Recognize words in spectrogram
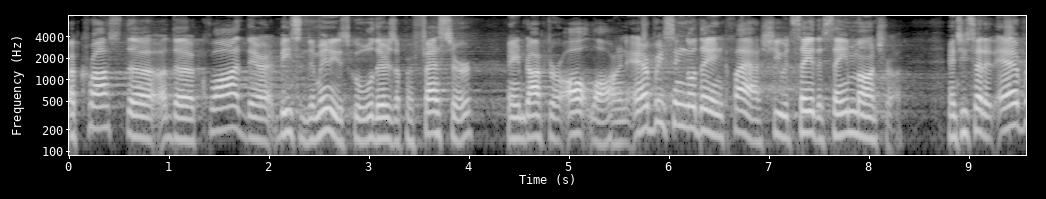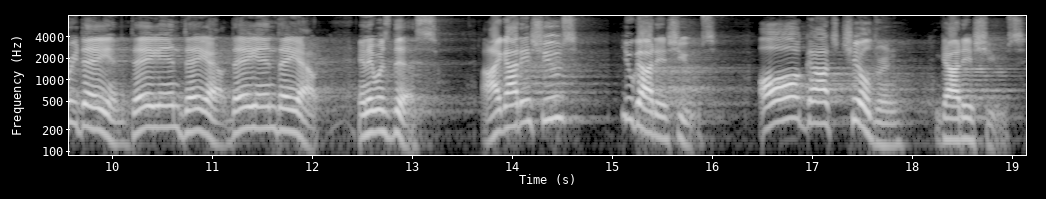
Across the, the quad there at Beeson Divinity School, there's a professor named Dr. Altlaw, and every single day in class, she would say the same mantra. And she said it every day in, day in, day out, day in, day out. And it was this I got issues, you got issues. All God's children got issues.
